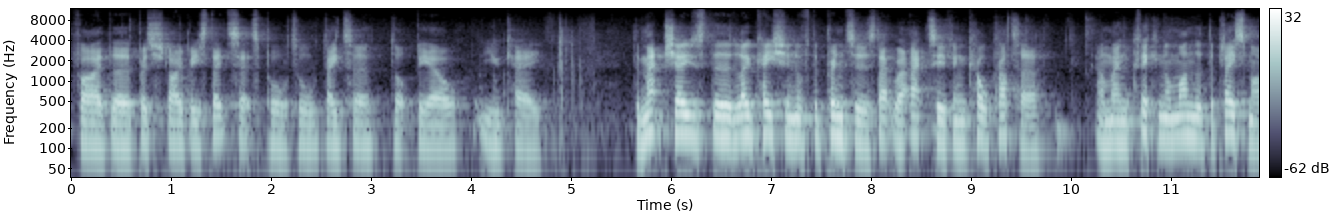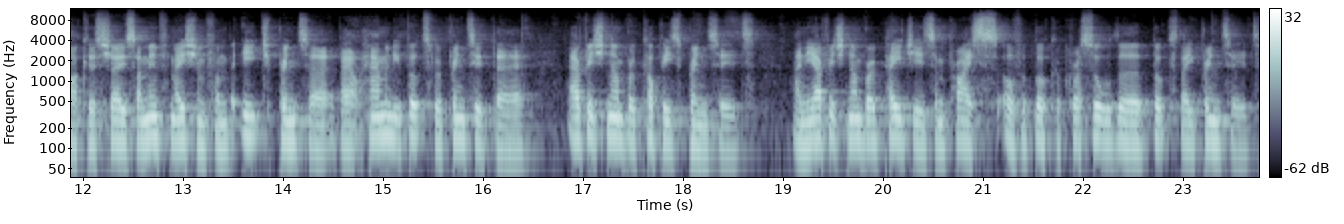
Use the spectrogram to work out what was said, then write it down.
via the British Library's datasets portal data.bl UK. The map shows the location of the printers that were active in Kolkata and when clicking on one of the place markers shows some information from each printer about how many books were printed there, average number of copies printed, and the average number of pages and price of a book across all the books they printed.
